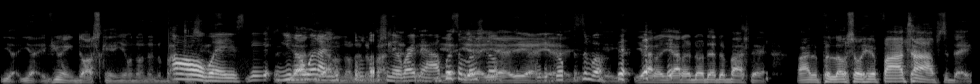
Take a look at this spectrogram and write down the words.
Yeah, yeah. If you ain't dark skinned, you don't know nothing about this. Always. Y- You know Y'all- what? I y'all need to put about lotion there that right now. Yeah, put some yeah, lotion on. yeah, yeah, yeah, Go put some more. yeah, yeah. Y'all don't, y'all don't know nothing about that. I done put lotion here five times today,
